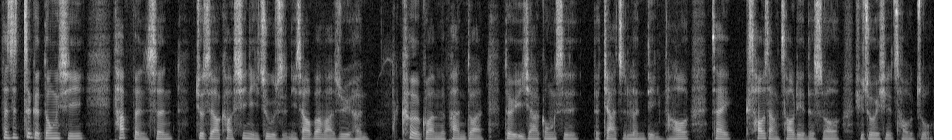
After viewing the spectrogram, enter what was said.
但是这个东西它本身就是要靠心理素质，你才有办法去很。客观的判断对于一家公司的价值认定，然后在超涨超跌的时候去做一些操作，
